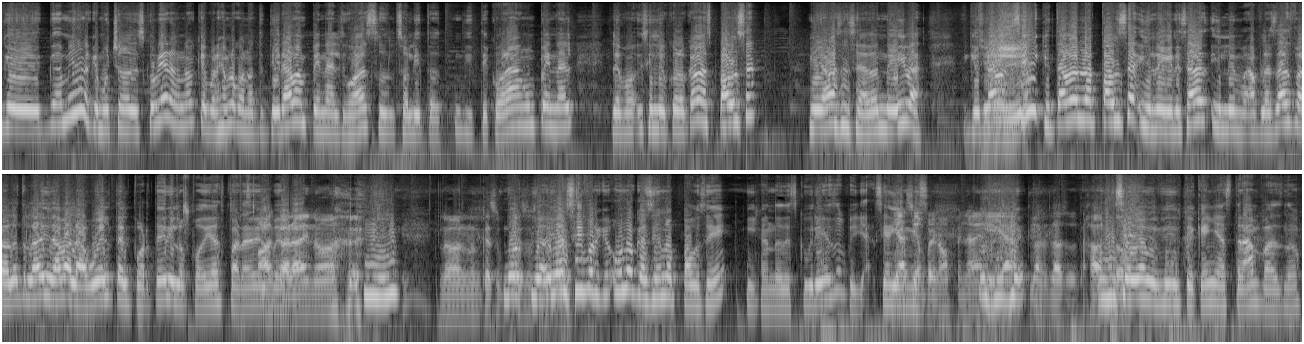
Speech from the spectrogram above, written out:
que, a mí era que muchos descubrieron, ¿no? Que por ejemplo cuando te tiraban penal, jugabas sol- solito y te cobraban un penal, le si le colocabas pausa, mirabas hacia dónde ibas. Y quitabas, ¿Sí? sí, quitabas la pausa y regresabas y le aplazabas para el otro lado y daba la vuelta el portero y lo podías parar. Ah, caray, no. No, nunca supe No, eso. yo, yo sí, porque una ocasión lo pausé y cuando descubrí eso, pues ya, sí, Ya mis- siempre, ¿no? Penal y ya las, las atajabas sí, mis pequeñas trampas, ¿no?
